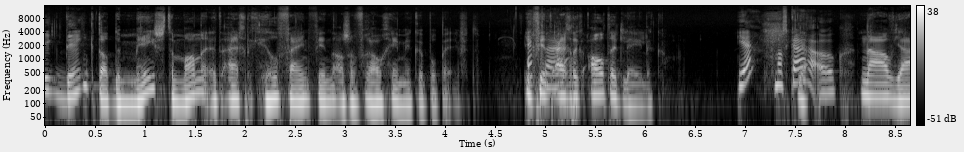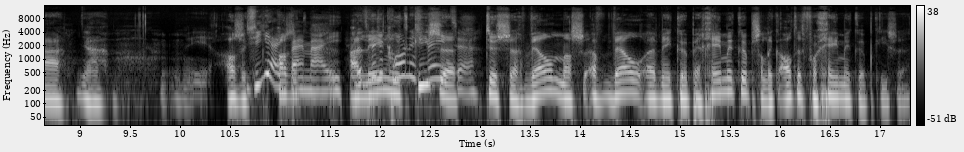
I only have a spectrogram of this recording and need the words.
ik denk dat de meeste mannen het eigenlijk heel fijn vinden als een vrouw geen make-up op heeft. Ik vind het eigenlijk altijd lelijk. Ja? Mascara ook. Nou ja, ja. Als ik, Zie jij als bij ik mij? Alleen ik moet kiezen weten. tussen wel, mas- of wel eh, make-up en geen make-up, zal ik altijd voor geen make-up kiezen.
